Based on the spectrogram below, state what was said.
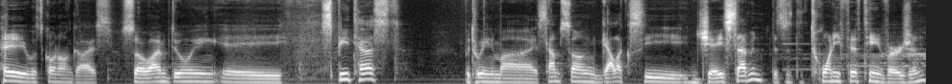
Hey, what's going on guys? So I'm doing a speed test between my Samsung Galaxy J7. This is the 2015 version.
